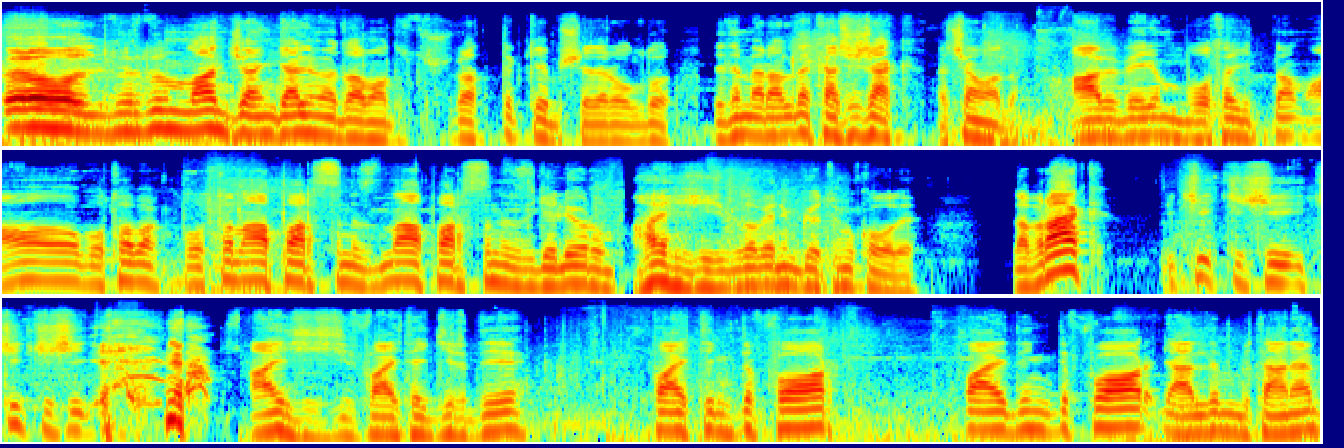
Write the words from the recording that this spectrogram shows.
Öldürdüm lan can gelmedi ama tutuşturattık ya bir şeyler oldu. Dedim herhalde kaçacak. Kaçamadı. Abi benim bota gitmem. Aa bota bak bota ne yaparsınız ne yaparsınız geliyorum. Ay bu da benim götümü kovalıyor. La bırak. İki kişi iki kişi. Ay fight'e girdi. Fighting the four. Fighting the four. Geldim bir tanem.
